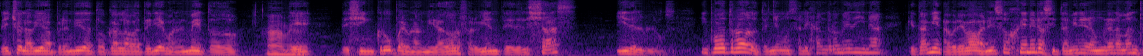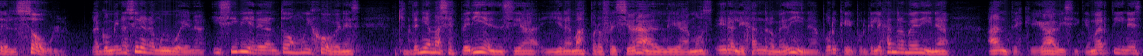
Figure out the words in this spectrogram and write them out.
De hecho, él había aprendido a tocar la batería con el método Ah, de, de Jim Krupa, era un admirador ferviente del jazz y del blues. Y por otro lado lo teníamos a Alejandro Medina, que también abrevaba en esos géneros y también era un gran amante del soul. La combinación era muy buena, y si bien eran todos muy jóvenes, quien tenía más experiencia y era más profesional, digamos, era Alejandro Medina. ¿Por qué? Porque Alejandro Medina, antes que Gavis y que Martínez,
